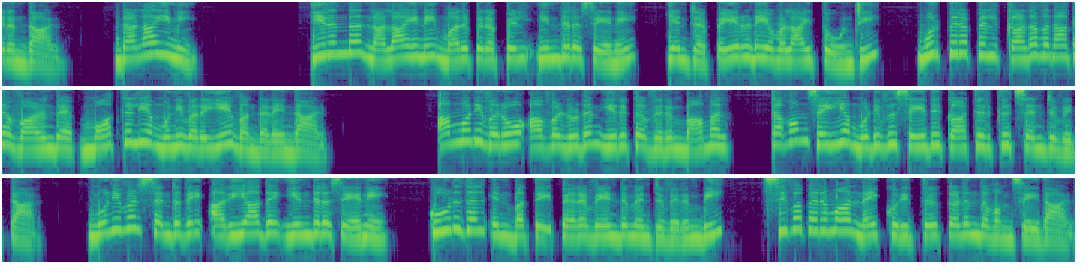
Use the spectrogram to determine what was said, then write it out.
இருந்தாள் நலாயினி. இருந்த நலாயினி மறுபிறப்பில் இந்திரசேனே என்ற பெயருடையவளாய் தோன்றி முற்பிறப்பில் கணவனாக வாழ்ந்த மோத்தலிய முனிவரையே வந்தடைந்தாள். அம்முனிவரோ அவளுடன் இருக்க விரும்பாமல் தவம் செய்ய முடிவு செய்து காட்டிற்கு சென்று விட்டார். முனிவர் சென்றதை அறியாத இந்திரசேனே கூடுதல் இன்பத்தை பெற வேண்டுமென்று விரும்பி சிவபெருமானை குறித்து கடுந்தவம் செய்தாள்.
